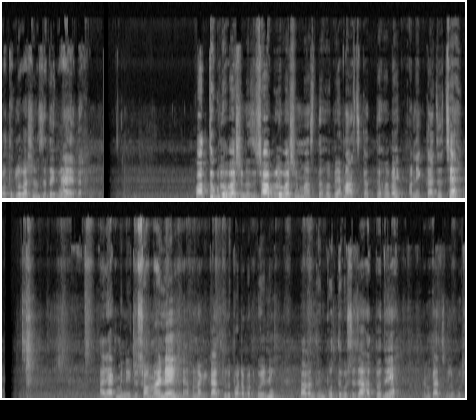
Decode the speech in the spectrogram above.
কতগুলো বাসন আছে দেখবে? দেখো। কতগুলো বাসন আছে? সবগুলো বাসন মাজতে হবে, মাছ কাটতে হবে, অনেক কাজ আছে। আর এক মিনিটও সময় নেই। এখন আগে কাজগুলো পটাপট করে নিই। বাবান, তুমি পড়তে বসে যাও, হাত পা ধুয়ে আমি কাজগুলো করি।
